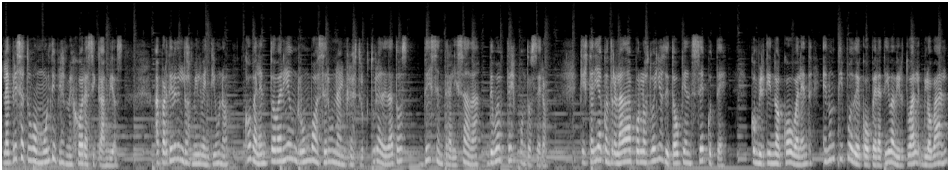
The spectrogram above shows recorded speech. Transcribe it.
la empresa tuvo múltiples mejoras y cambios. A partir del 2021, Covalent tomaría un rumbo a ser una infraestructura de datos descentralizada de Web 3.0, que estaría controlada por los dueños de tokens CQT, convirtiendo a Covalent en un tipo de cooperativa virtual global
